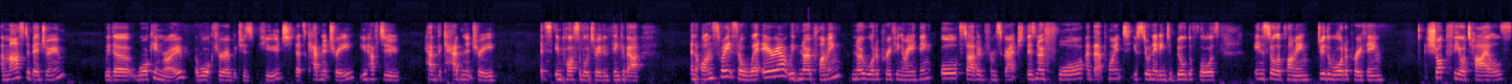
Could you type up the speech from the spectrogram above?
a master bedroom with a walk-in robe, a walk-through robe, which is huge. That's cabinetry. You have to have the cabinetry. It's impossible to even think about an ensuite, so a wet area with no plumbing, no waterproofing or anything, all started from scratch. There's no floor at that point. You're still needing to build the floors, install the plumbing, do the waterproofing, shop for your tiles.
